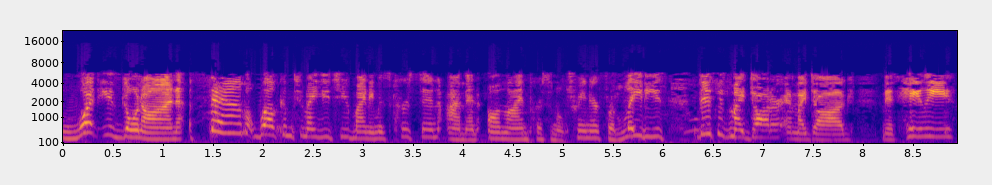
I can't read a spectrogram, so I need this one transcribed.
What is going on, fam? Welcome to my YouTube. My name is Kirsten. I'm an online personal trainer for ladies. This is my daughter and my dog, Miss Haley.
